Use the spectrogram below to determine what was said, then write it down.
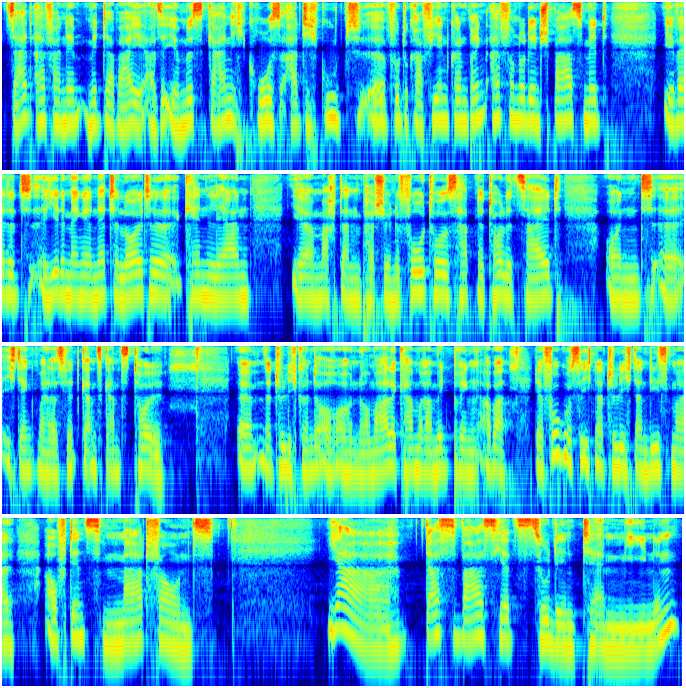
Seid einfach ne, mit dabei. Also ihr müsst gar nicht großartig gut äh, fotografieren können. Bringt einfach nur den Spaß mit. Ihr werdet jede Menge nette Leute kennenlernen. Ihr macht dann ein paar schöne Fotos, habt eine tolle Zeit und äh, ich denke mal, das wird ganz, ganz toll. Äh, natürlich könnt ihr auch eure normale Kamera mitbringen, aber der Fokus liegt natürlich dann diesmal auf den Smartphones. Ja, das war es jetzt zu den Terminen.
